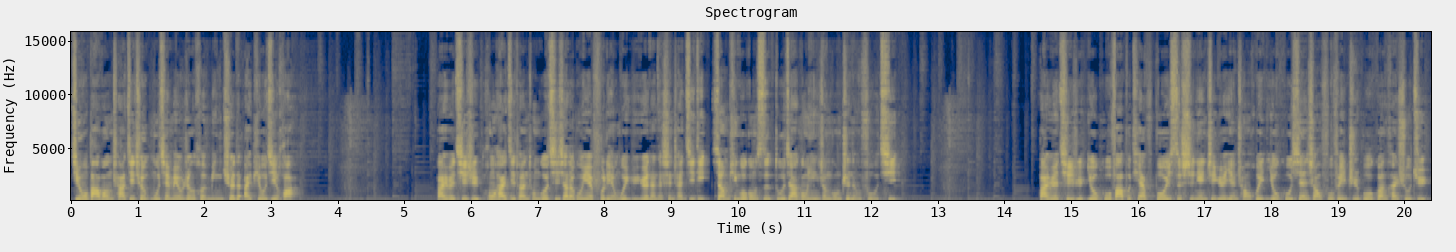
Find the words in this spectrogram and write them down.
仅有霸王茶姬称目前没有任何明确的 IPO 计划。八月七日，红海集团通过旗下的工业妇联位于越南的生产基地，向苹果公司独家供应人工智能服务器。八月七日，优酷发布 TFBOYS 十年之约演唱会优酷线上付费直播观看数据，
